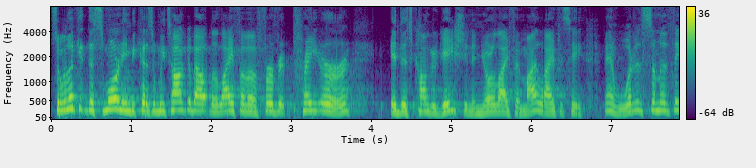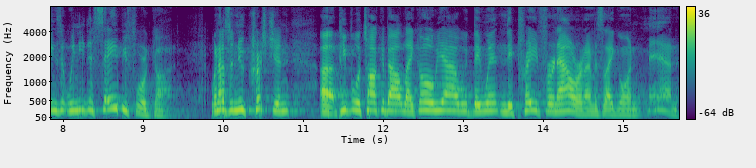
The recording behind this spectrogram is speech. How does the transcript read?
So we look at this morning because when we talk about the life of a fervent prayer, in this congregation, in your life and my life, and say, man, what are some of the things that we need to say before God? When I was a new Christian, uh, people would talk about, like, oh, yeah, they went and they prayed for an hour. And I'm just like going, man,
